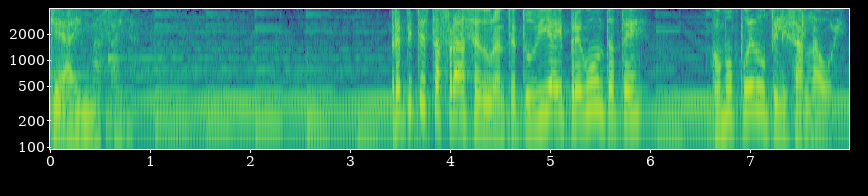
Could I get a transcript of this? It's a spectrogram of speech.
que hay más allá. Repite esta frase durante tu día y pregúntate, ¿cómo puedo utilizarla hoy?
